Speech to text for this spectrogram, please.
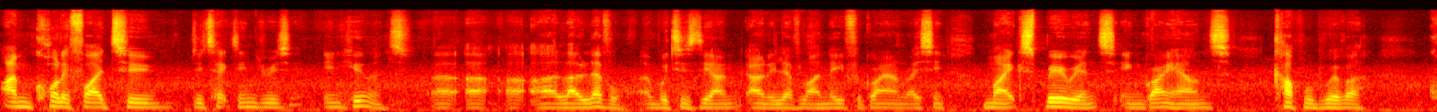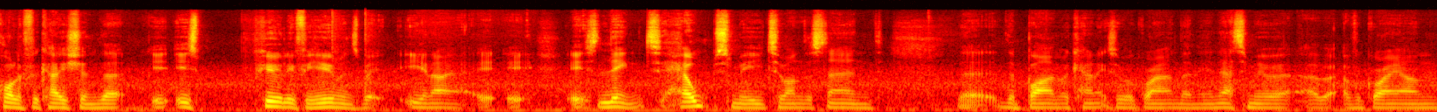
I'm qualified to detect injuries in humans uh, at a low level, uh, which is the only level I need for greyhound racing. My experience in greyhounds, coupled with a qualification that is purely for humans, but you know, it, it, it's linked, helps me to understand the, the biomechanics of a greyhound and the anatomy of a, of a greyhound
